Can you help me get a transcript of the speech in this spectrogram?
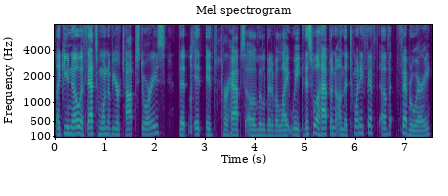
Like, you know, if that's one of your top stories, that it, it's perhaps a little bit of a light week. This will happen on the 25th of February.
